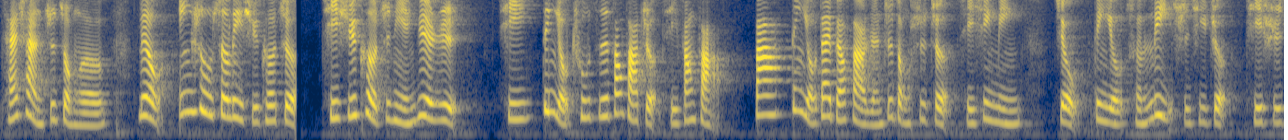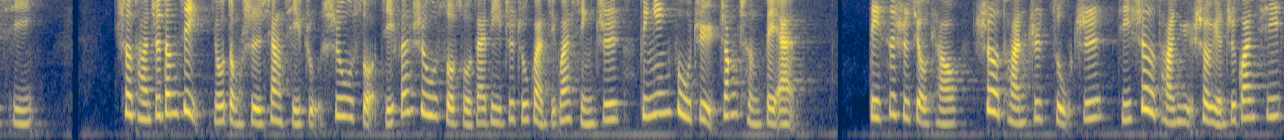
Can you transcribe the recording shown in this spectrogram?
财产之总额；六、应受设立许可者，其许可之年月日；七、定有出资方法者，其方法；八、定有代表法人之董事者，其姓名；九、定有存立时期者，其时期。社团之登记，由董事向其主事务所及分事务所所在地之主管机关行之，并应附具章程备案。第四十九条，社团之组织及社团与社员之关系，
